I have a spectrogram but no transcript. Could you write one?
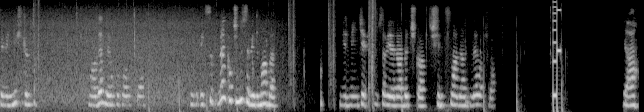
sevinmiştim. Maden de yok ortalıkta. Eksik. Ben kaçıncı seviyedeyim ha ben? 22. Bu seviyelerde çıkart. Şirin madenciliğe başla. Ya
